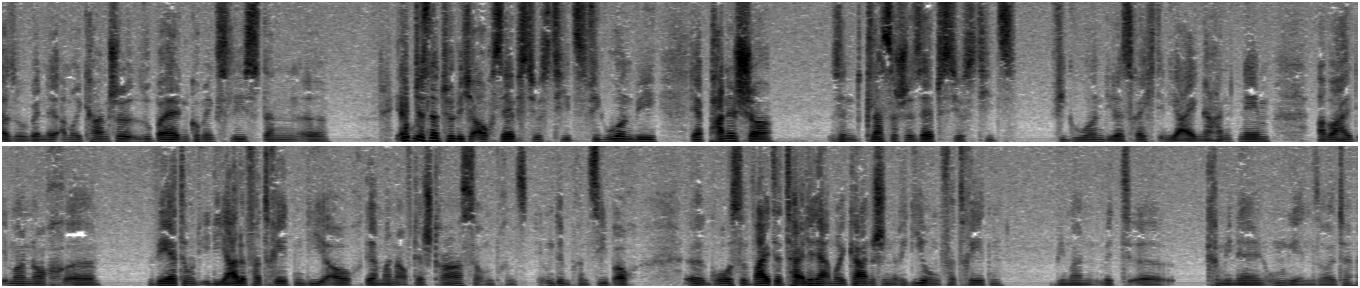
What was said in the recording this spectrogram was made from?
Also wenn du amerikanische Superheldencomics liest, dann äh, Ja, gibt gut. es natürlich auch Selbstjustiz. Figuren wie der Punisher sind klassische Selbstjustizfiguren, die das Recht in die eigene Hand nehmen, aber halt immer noch äh, Werte und Ideale vertreten, die auch der Mann auf der Straße und, und im Prinzip auch äh, große, weite Teile der amerikanischen Regierung vertreten, wie man mit äh, Kriminellen umgehen sollte.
